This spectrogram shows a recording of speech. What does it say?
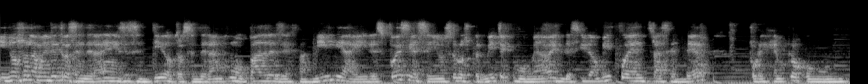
Y no solamente trascenderán en ese sentido, trascenderán como padres de familia y después, si el Señor se los permite, como me ha bendecido a mí, pueden trascender, por ejemplo, como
